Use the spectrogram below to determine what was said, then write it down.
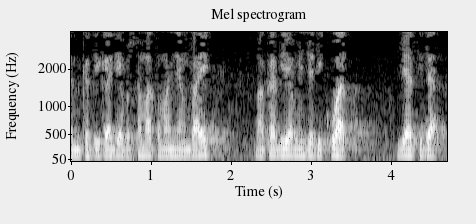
dan ketika dia bersama teman yang baik maka dia menjadi kuat. Dia tidak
